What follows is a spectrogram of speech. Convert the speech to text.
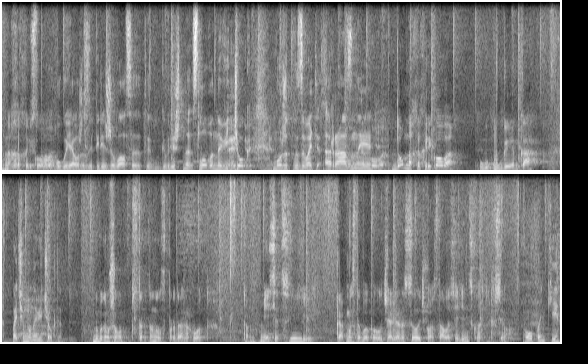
на Слава Хохрякова. богу, я уже запереживался. Ты говоришь, на- слово «новичок» может вызывать разные... Дом на Хохрякова у, у ГМК. Почему новичок-то? Ну, потому что он стартанул в продажах вот там месяц, и как мы с тобой получали рассылочку, осталось 11 квартир всего. Опаньки.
